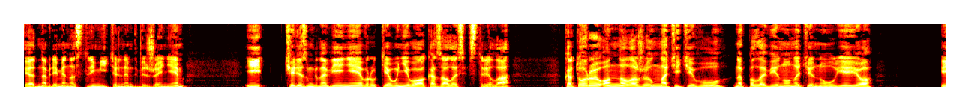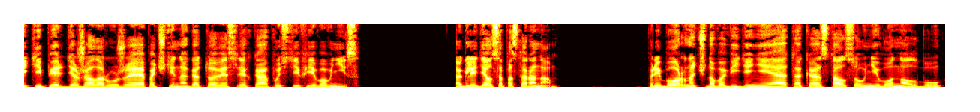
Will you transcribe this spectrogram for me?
и одновременно стремительным движением — и через мгновение в руке у него оказалась стрела, которую он наложил на тетиву, наполовину натянул ее и теперь держал оружие почти наготове, слегка опустив его вниз. Огляделся по сторонам. Прибор ночного видения так и остался у него на лбу,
